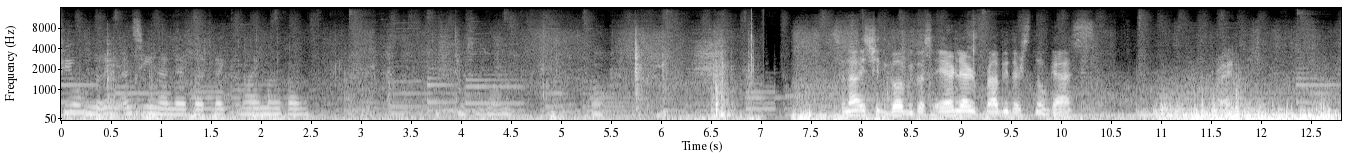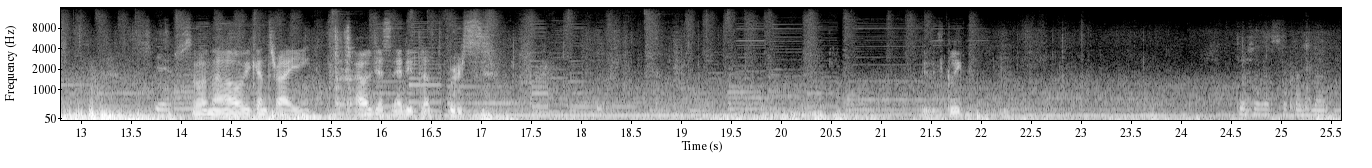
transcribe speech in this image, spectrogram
fume rin ang but like, may mga. This is all. Oh. So now it should go because earlier probably there's no gas. Right? Yeah. So now we can try. I'll just edit that first. Did it click? Ito siya na second level.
